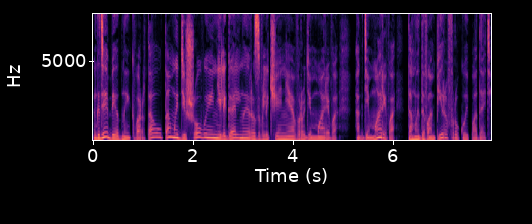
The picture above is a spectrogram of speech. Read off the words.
где бедный квартал, там и дешевые нелегальные развлечения вроде Марева, а где Марева, там и до вампиров рукой подать.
